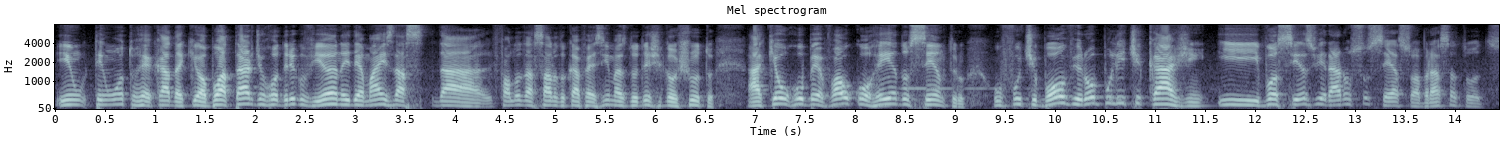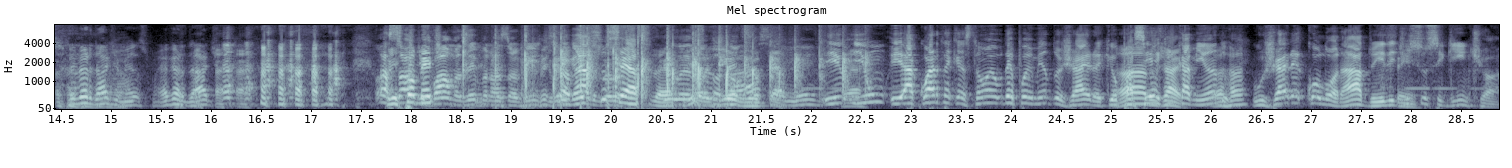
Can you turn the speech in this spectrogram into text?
E um- tem um outro recado aqui, ó. Boa tarde, Rodrigo Viana e demais da, da. Falou da sala do cafezinho, mas do Deixa que eu chuto. Aqui é o Rubeval Correia do Centro. O futebol virou politicagem e vocês viraram sucesso. Abraço a todos. É verdade mesmo, é verdade. Uma salva de Principalmente- palmas aí pro nosso ouvinte. Obrigado pelo- sucesso, né? pelo elogio, Principalmente viu? sucesso. E, e um- e a quarta questão é o depoimento do Jairo aqui. Eu Ah, passei do aqui Jairo. caminhando. Aham. O Jairo é colorado e ele Sim. disse o seguinte, ó.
